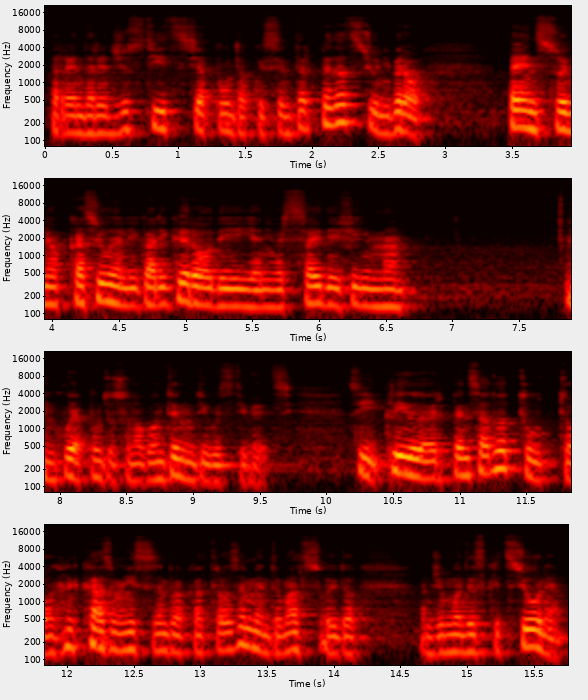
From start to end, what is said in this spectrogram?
per rendere giustizia appunto a queste interpretazioni, però penso in occasione li caricherò degli anniversari dei film in cui appunto sono contenuti questi pezzi. Sì, credo di aver pensato a tutto, nel caso mi venisse sempre qualche altra cosa in mente, ma al solito aggiungo in descrizione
